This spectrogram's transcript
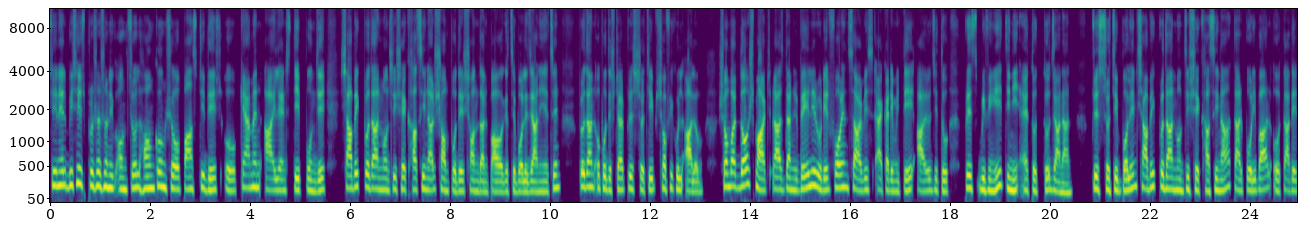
চীনের বিশেষ প্রশাসনিক অঞ্চল হংকং সহ পাঁচটি দেশ ও ক্যামেন আইল্যান্ডস দ্বীপপুঞ্জে সাবেক প্রধানমন্ত্রী শেখ হাসিনার সম্পদের সন্ধান পাওয়া গেছে বলে জানিয়েছেন প্রধান উপদেষ্টার প্রেস সচিব শফিকুল আলম। সোমবার দশ মার্চ রাজধানীর বেইলি রোডের ফরেন সার্ভিস একাডেমিতে আয়োজিত প্রেস ব্রিফিংয়ে তিনি এ তথ্য জানান। প্রেস সচিব বলেন, সাবেক প্রধানমন্ত্রী শেখ হাসিনা, তার পরিবার ও তাদের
